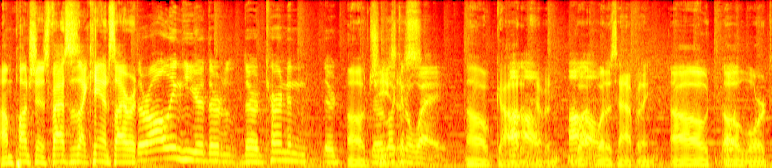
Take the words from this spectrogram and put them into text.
I'm punching as fast as I can, Siren. They're all in here. They're they're turning. They're Oh, they're Jesus. looking away. Oh, God Uh-oh. in heaven. Uh-oh. What, what is happening? Oh, oh, Lord.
